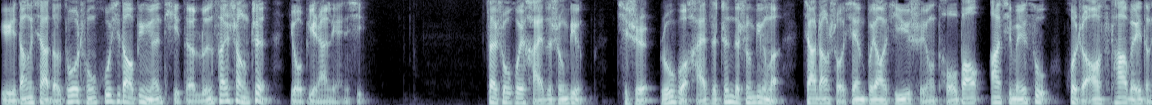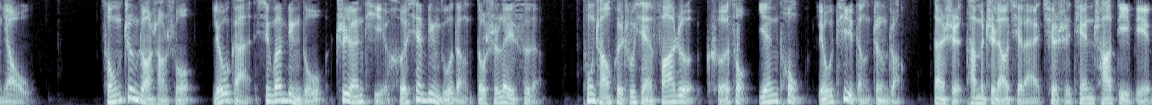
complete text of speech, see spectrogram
与当下的多重呼吸道病原体的轮番上阵有必然联系。再说回孩子生病，其实如果孩子真的生病了，家长首先不要急于使用头孢、阿奇霉素或者奥司他韦等药物。从症状上说，流感、新冠病毒、支原体和腺病毒等都是类似的，通常会出现发热、咳嗽、咽痛、流涕等症状，但是它们治疗起来却是天差地别。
